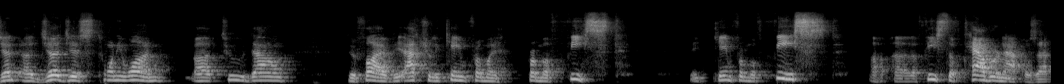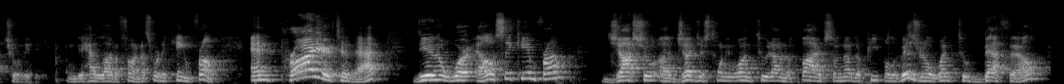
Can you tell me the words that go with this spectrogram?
uh, Judges 21, uh, 2 down to 5, they actually came from a from a feast. They came from a feast, uh, a feast of tabernacles, actually, and they had a lot of fun. That's where they came from. And prior to that, do you know where else it came from? Joshua, uh, Judges 21, 2 down to 5. So now the people of Israel went to Bethel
